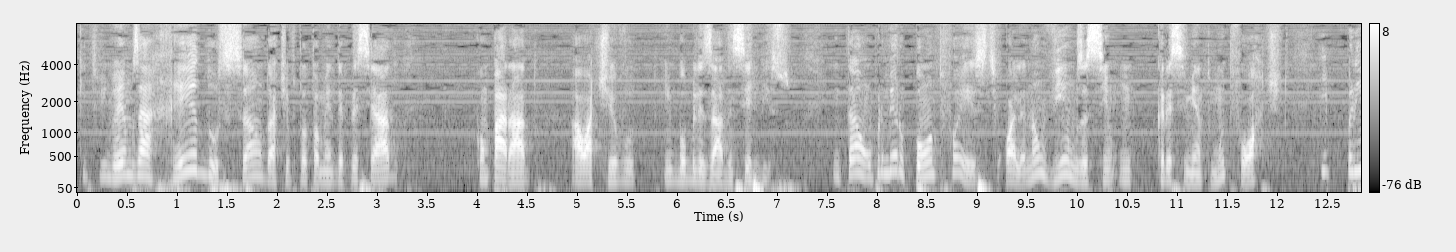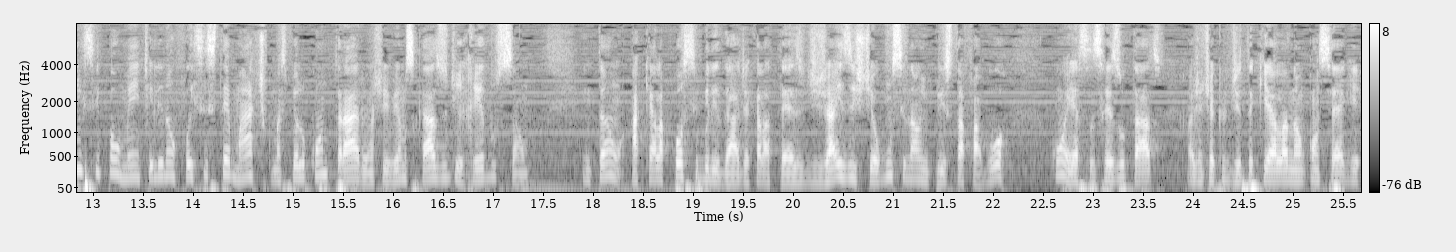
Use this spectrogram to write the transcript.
que tivemos a redução do ativo totalmente depreciado comparado ao ativo imobilizado em serviço. Então, o primeiro ponto foi este. Olha, não vimos assim um crescimento muito forte e principalmente ele não foi sistemático, mas pelo contrário, nós tivemos casos de redução. Então, aquela possibilidade, aquela tese de já existir algum sinal implícito a favor, com esses resultados, a gente acredita que ela não consegue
